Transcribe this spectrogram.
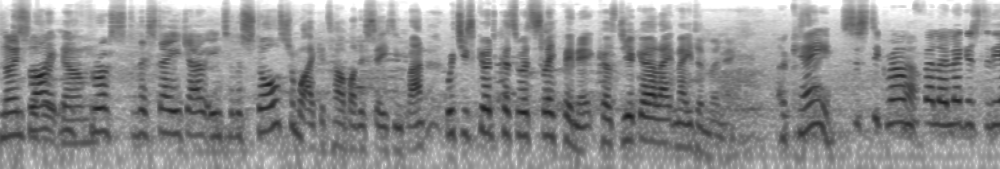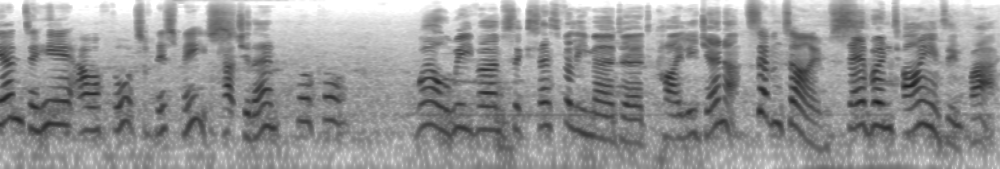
No interval Slightly breakdown. thrust the stage out into the stalls, from what I could tell by the seating plan, which is good because we're slipping it because your girl ain't made of money. Okay. So stick around, Yeah. fellow leggers, to the end to hear our thoughts of this piece. Catch you then. Well, cool. Well, we've um, successfully murdered Kylie Jenner Seven times. seven times, in fact.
